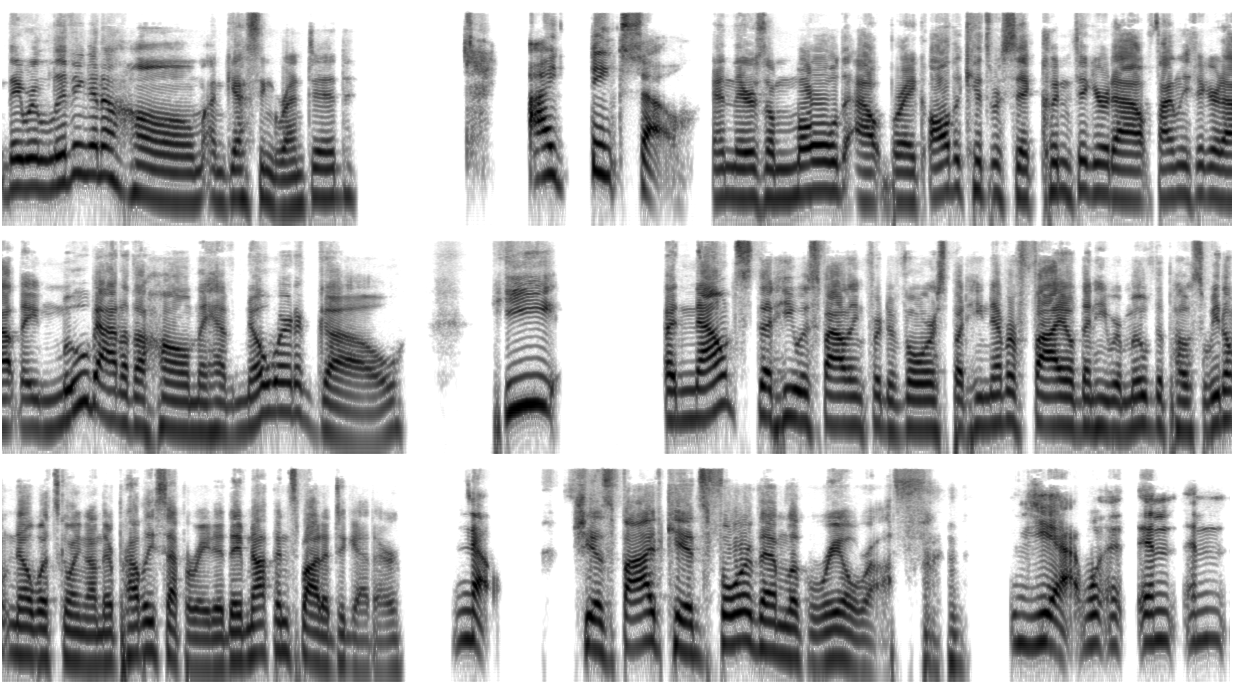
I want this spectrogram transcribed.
they were living in a home, I'm guessing rented. I think so. and there's a mold outbreak. All the kids were sick, couldn't figure it out. Finally figured it out. They move out of the home. They have nowhere to go. He announced that he was filing for divorce, but he never filed. Then he removed the post. So we don't know what's going on. They're probably separated. They've not been spotted together. No. She has five kids. Four of them look real rough. Yeah. Well, and and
